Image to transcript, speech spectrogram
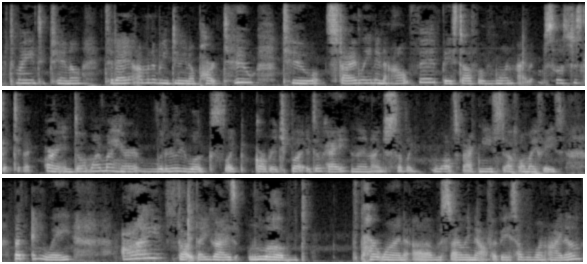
back to my YouTube channel. Today I'm going to be doing a part two to styling an outfit based off of one item. So let's just get to it. Alright, and don't mind my hair. It literally looks like garbage, but it's okay. And then I just have like lots of acne stuff on my face. But anyway, I thought that you guys loved part one of styling an outfit based off of one item.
